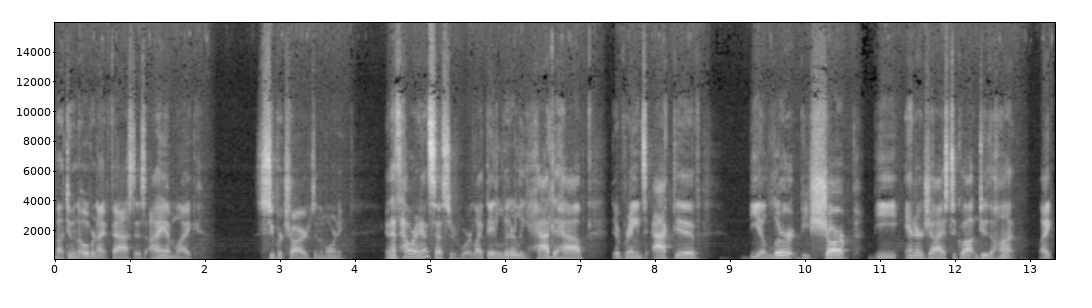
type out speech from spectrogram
about doing the overnight fast is I am like supercharged in the morning. And that's how our ancestors were. Like they literally had to have their brains active, be alert, be sharp, be energized to go out and do the hunt. Like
